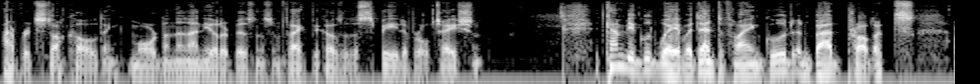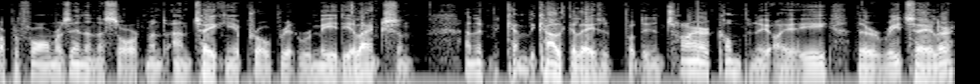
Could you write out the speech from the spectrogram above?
average stock holding, more than in any other business, in fact, because of the speed of rotation. It can be a good way of identifying good and bad products or performers in an assortment and taking appropriate remedial action and it can be calculated for the entire company, i.e. the retailer,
